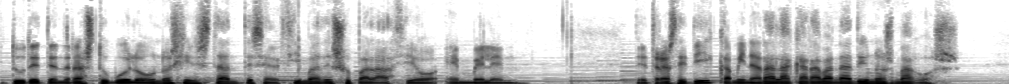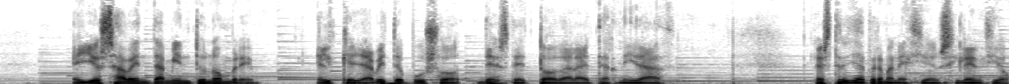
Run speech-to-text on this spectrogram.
y tú detendrás tu vuelo unos instantes encima de su palacio en Belén. Detrás de ti caminará la caravana de unos magos. Ellos saben también tu nombre, el que Yahvé te puso desde toda la eternidad. La estrella permaneció en silencio.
